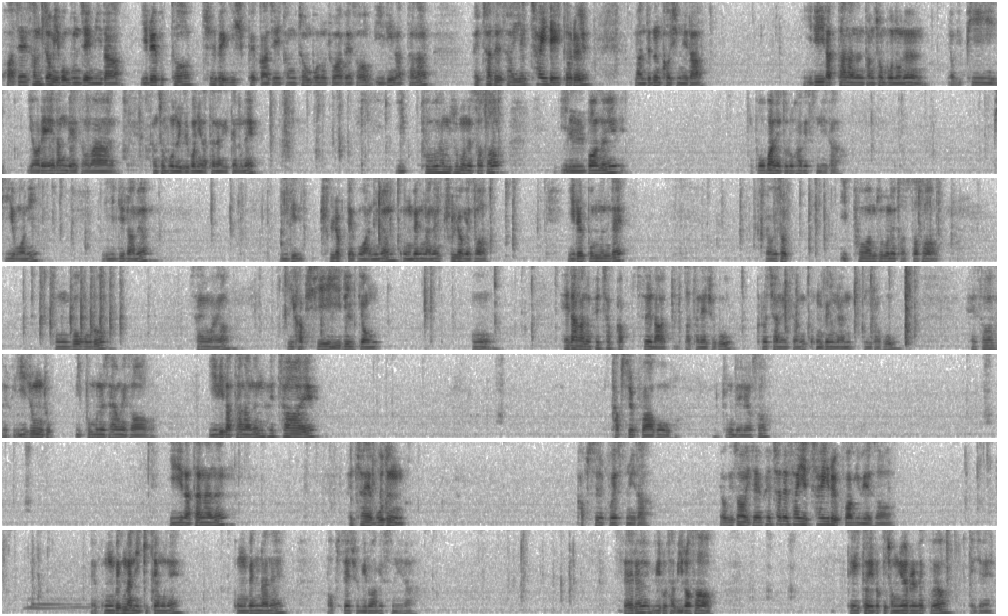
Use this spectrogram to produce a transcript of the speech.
과제 3.25 문제입니다. 1회부터 720회까지 당첨번호 조합에서 일이 나타난 회차들 사이의 차이 데이터를 만드는 것입니다. 일이 나타나는 당첨번호는 여기 B 열에 해당돼서만 당첨번호 1번이 나타나기 때문에 if 함수문을 써서 1번을 뽑아내도록 하겠습니다. B1이 1이라면 1이 출력되고 아니면 공백란을 출력해서 1을 뽑는데 여기서 if 함수문을 더 써서 중복으로 사용하여 이 값이 1일 경우 해당하는 회차 값을 나, 나타내주고 그렇지 않을 경우 공백란이라고 해서 이렇게 이중족 if문을 사용해서 일이 나타나는 회차의 값을 구하고 쭉 내려서 일이 나타나는 회차의 모든 값을 구했습니다. 여기서 이제 회차들 사이의 차이를 구하기 위해서 네, 공백란이 있기 때문에 공백란을 없애주기로 하겠습니다. 셀을 위로 다 밀어서 데이터 이렇게 정렬을 했고요. 이제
